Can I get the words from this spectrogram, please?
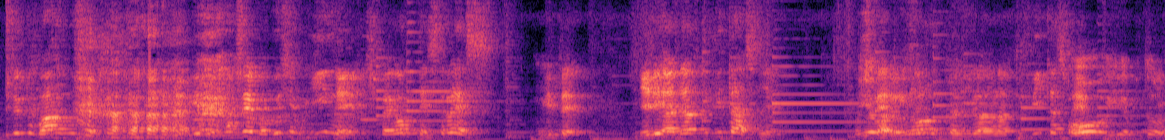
Justru itu bagus gitu. maksudnya bagusnya begini supaya orang tidak stres gitu ya. jadi ada aktivitasnya Terus Iya, sekarang ini orang kehilangan aktivitas oh iya betul.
